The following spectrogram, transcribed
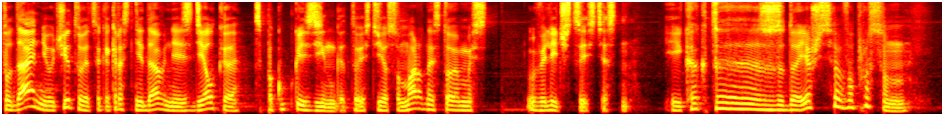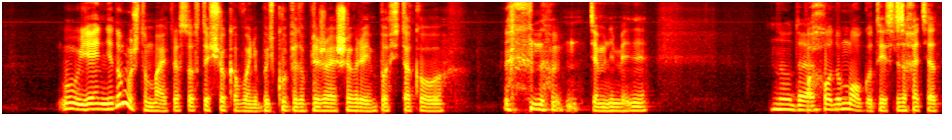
туда не учитывается как раз недавняя сделка с покупкой Зинга, то есть ее суммарная стоимость увеличится, естественно. И как-то задаешься вопросом, ну, я не думаю, что Microsoft еще кого-нибудь купит в ближайшее время после такого. Но, тем не менее. Ну да. Походу могут, если захотят.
